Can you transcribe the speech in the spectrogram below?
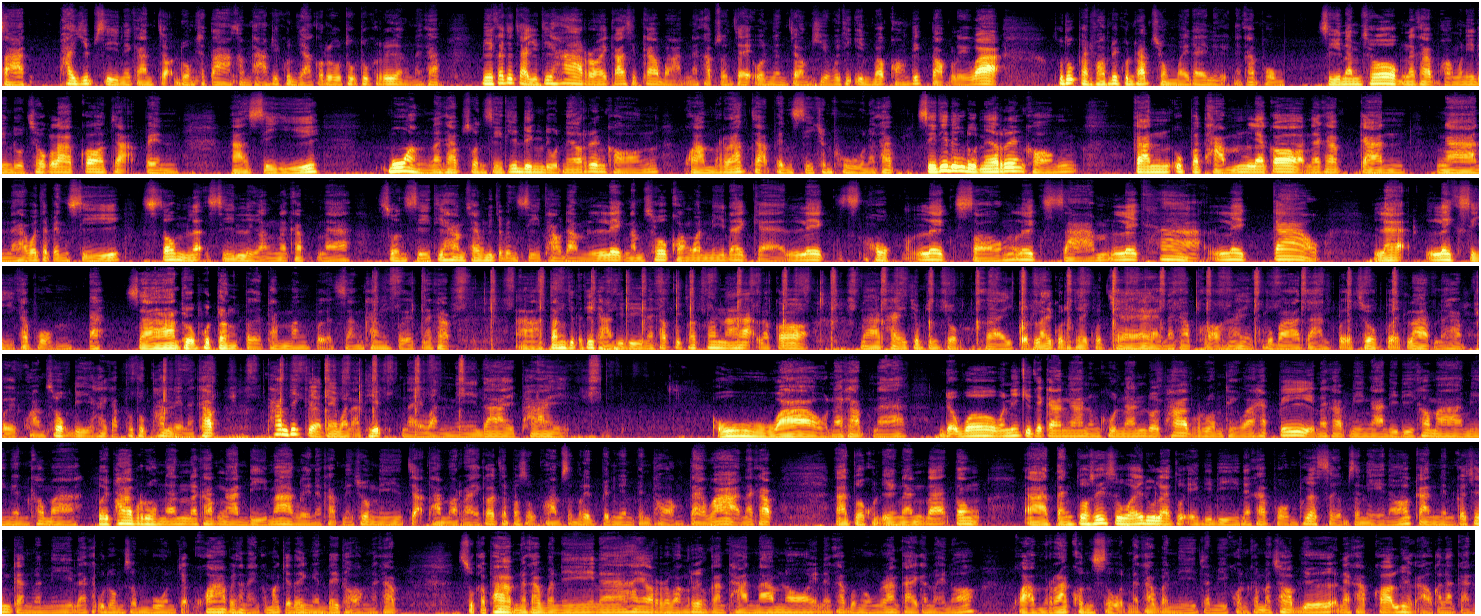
ศาสตร์ไพ่ยิปซีในการเจาะดวงชะตาคำถามที่คุณอยากรู้ทุก ๆ เรื่องนะครับ มีค่าใช้จ่ายอยู่ที่ 599 บาทนะครับ สนใจโอนเงินจองคิวไว้ที่อินบ็อกซ์ของ TikTok หรือว่าทุกๆ แพลตฟอร์มที่คุณรับชมไว้ได้เลยนะครับผม สีนำโชคนะครับ ของวันนี้ดึงดูดโชคลาภก็จะเป็นสีม่วงนะครับ ส่วนสีที่ดึงดูดในเรื่องของความรักจะเป็นสีชมพูนะครับ สีที่ดึงดูดในเรื่องของการอุปถัมภ์และก็นะครับการงานนะครับว่าจะเป็นสีส้มและสีเหลืองนะครับนะส่วนสีที่ห้ามใช้วันนี้จะเป็นสีเทาดำเลขนำโชคของวันนี้ได้แก่เลข 6 เลข 2 เลข 3 เลข 5 เลข 9 และเลข 4 ครับผมอะสาธุพุทธังเปิดธรรมังเปิดสังฆังเปิดนะครับตั้งจิตอธิษฐานดีๆนะครับ ทุกท่านนะฮะแล้วก็นะใครชมจนจบใครกดไลค์กดใจกดแชร์นะครับ ขอให้ครูบาอาจารย์เปิดโชคเปิดลาบนะครับ เปิดความโชคดีให้กับทุกๆท่านเลยนะครับ ท่านที่เกิดในวันอาทิตย์ในวันนี้ได้ไพ่โอ้ว้าวนะครับนะ The World วันนี้กิจการงานของคุณนั้น โดยภาพรวมถือว่าแฮปปี้นะครับ มีงานดีๆเข้ามา มีเงินเข้ามา โดยภาพรวมนั้นนะครับ งานดีมากเลยนะครับ ในช่วงนี้จะทำอะไรก็จะประสบความสำเร็จเป็นเงินเป็นทอง แต่ว่านะครับตัวคุณเองนั้นต้องอแต่งตัวสวยๆดูแลตัวเองดีๆนะครับ ผมเพื่อเสริมเสน่ห์เนาะการเงินก็เช่นกันวันนี้นะครับอุดมสมบูรณ์จะคว้าไปทางไหนก็มักจะได้เงินได้ทองนะครับ สุขภาพนะครับวันนี้นะให้ระวังเรื่องการทานน้ำน้อยนะครับบำรุงร่างกายกันหน่อยเนาะความรักคนโสดนะครับ วันนี้จะมีคนเข้ามาชอบเยอะนะครับ ก็เลือกเอากันละกัน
